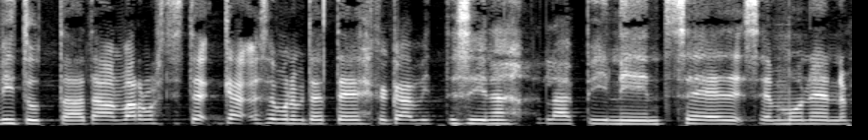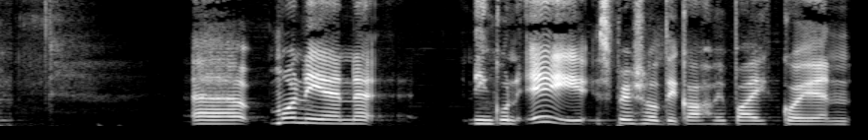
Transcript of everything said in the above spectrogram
vituttaa. Tämä on varmasti semmoinen, mitä te ehkä kävitte siinä läpi, niin se semmoinen monien niin kuin ei specialty kahvipaikkojen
